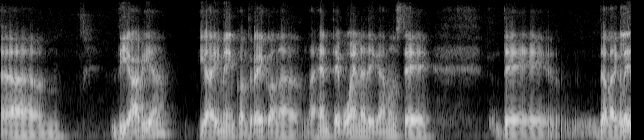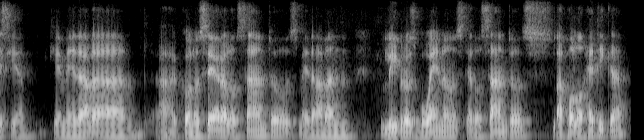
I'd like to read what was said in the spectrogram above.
um, diaria y ahí me encontré con la, gente buena, digamos, de, de, la iglesia, que me daba a conocer a los santos, me daban libros buenos de los santos, la apologética,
